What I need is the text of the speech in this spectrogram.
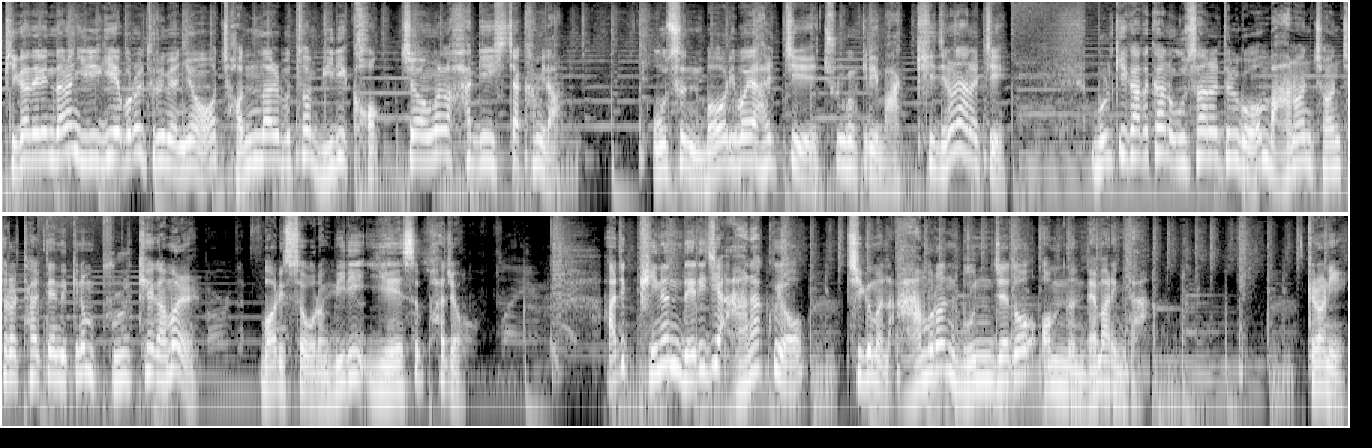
비가 내린다는 일기예보를 들으면요. 전날부터 미리 걱정을 하기 시작합니다. 옷은 뭘 입어야 할지, 출근길이 막히지는 않을지, 물기 가득한 우산을 들고 만원 전철을 탈 때 느끼는 불쾌감을 머릿속으로 미리 예습하죠. 아직 비는 내리지 않았고요. 지금은 아무런 문제도 없는데 말입니다. 그러니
